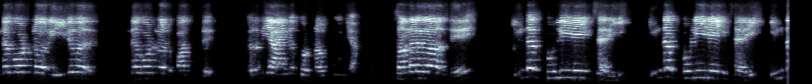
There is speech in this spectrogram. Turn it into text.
இந்த கோட்டில் ஒரு இருபது இந்த கோட்டில் ஒரு பத்து இறுதியா இந்த கோட்டில் ஒரு பூஜ்யம் So, அந்த இடத்துல வந்து இந்த புள்ளியிலையும் சரி இந்த புள்ளியிலையும் சரி இந்த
